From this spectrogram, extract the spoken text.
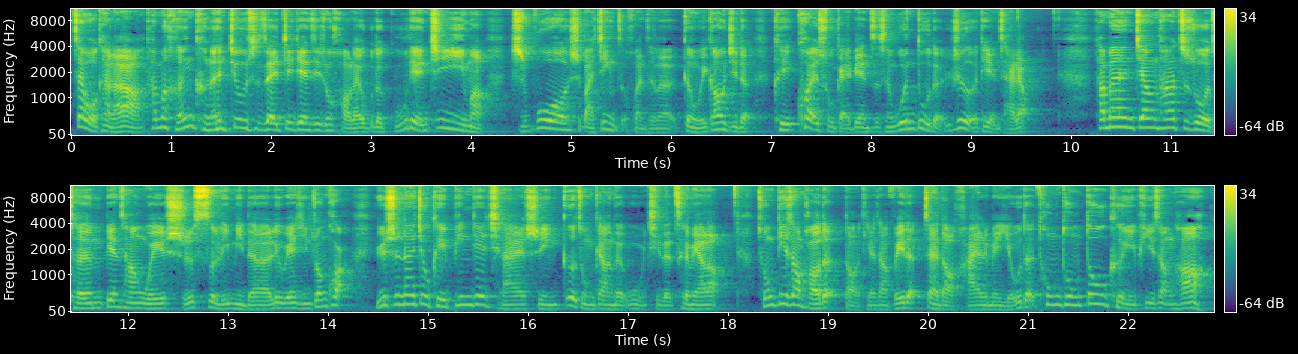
在我看来啊，他们很可能就是在借鉴这种好莱坞的古典技艺嘛，只不过是把镜子换成了更为高级的、可以快速改变自身温度的热电材料。他们将它制作成边长为十四厘米的六边形砖块，于是呢就可以拼接起来，适应各种各样的武器的侧面了。从地上跑的到天上飞的，再到海里面游的，通通都可以披上它。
